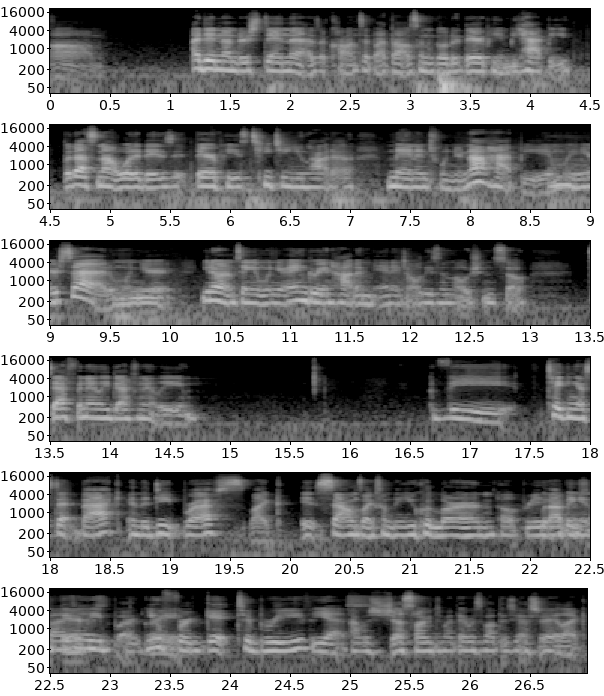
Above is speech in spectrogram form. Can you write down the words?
um, I didn't understand that as a concept. I thought I was going to go to therapy and be happy. But that's not what it is. Therapy is teaching you how to manage when you're not happy and when you're sad and when you're, you know what I'm saying, and when you're angry and how to manage all these emotions. So definitely, definitely the taking a step back and the deep breaths, like it sounds like something you could learn Oh, without being in therapy, but you forget to breathe. Yes. I was just talking to my therapist about this yesterday. Like,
